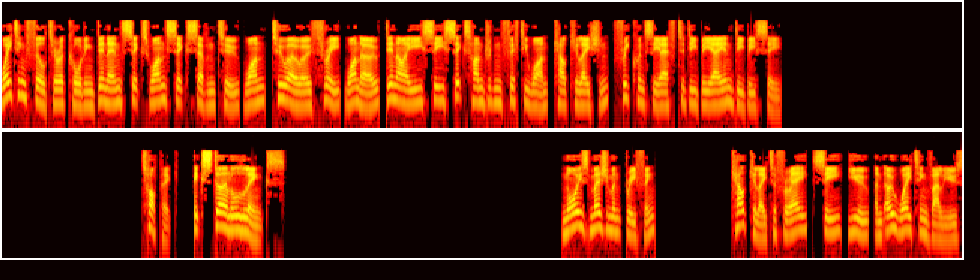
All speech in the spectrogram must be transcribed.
Weighting filter according DIN N61672-1-2003-10 DIN IEC 651 calculation, frequency F to dBA and dBc. Topic. External links Noise measurement briefing Calculator for A, C, U, and O weighting values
